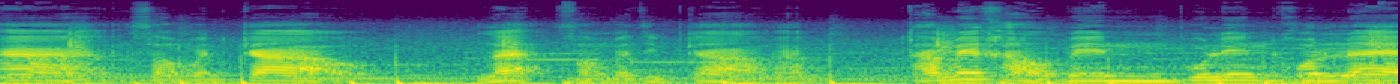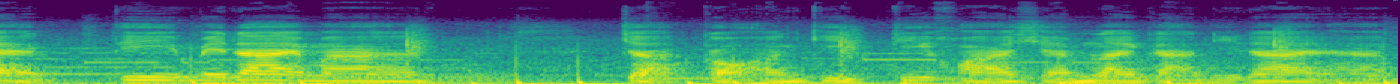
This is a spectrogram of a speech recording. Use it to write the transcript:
2005 2009 และ 2019 ครับทำให้เขาเป็นผู้เล่นคนแรกที่ไม่ได้มาจากเกาะอังกฤษที่คว้าแชมป์รายการนี้ได้นะครับ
